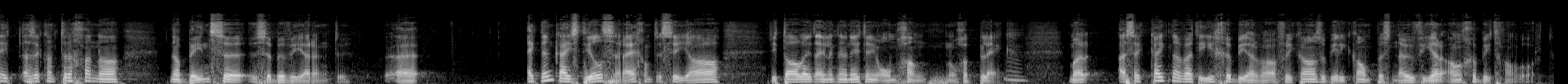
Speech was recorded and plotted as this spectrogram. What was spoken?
net as ek kan teruggaan na na Ben se bewering toe. Uh ek dink hy's deels reg om te sê ja, die taal het eintlik nou net in die omgang nog 'n plek. Mm. Maar as ek kyk na wat hier gebeur waar Afrikaans op hierdie kampus nou weer aangebied gaan word.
